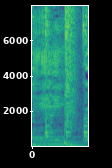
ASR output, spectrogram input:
aí.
